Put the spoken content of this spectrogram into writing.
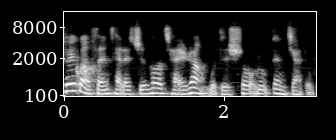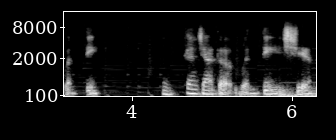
推广粉彩的时候，才让我的收入更加的稳定，嗯，更加的稳定一些。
